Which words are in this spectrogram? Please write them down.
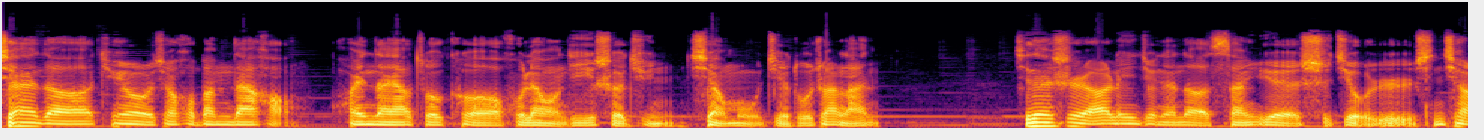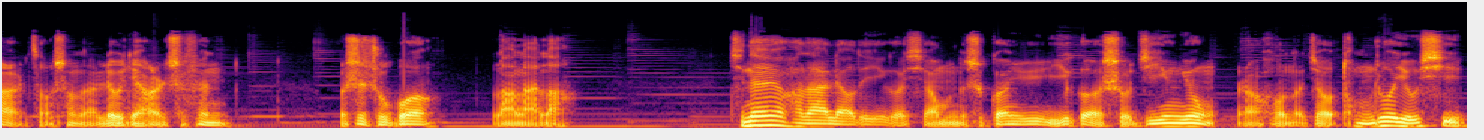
亲爱的听友小伙伴们，大家好，欢迎大家做客互联网第一社群项目解读专栏。今天是二零一九年的三月十九日，星期二早上的六点二十分，我是主播狼来了。今天要和大家聊的一个项目呢，是关于一个手机应用，然后呢叫同桌游戏。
